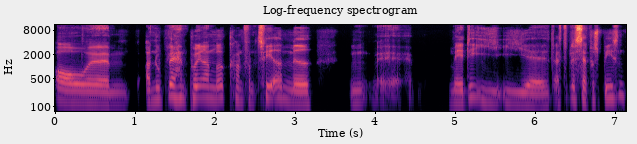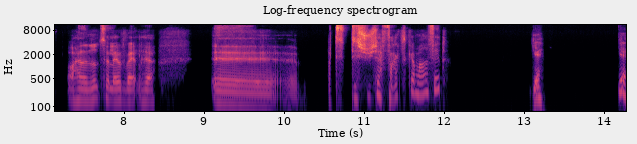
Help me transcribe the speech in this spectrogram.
og, øh, og nu bliver han på en eller anden måde konfronteret med, øh, med det i, i øh, altså det bliver sat på spidsen, og han er nødt til at lave et valg her. Øh, og det, det synes jeg faktisk er meget fedt. Ja. Ja,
